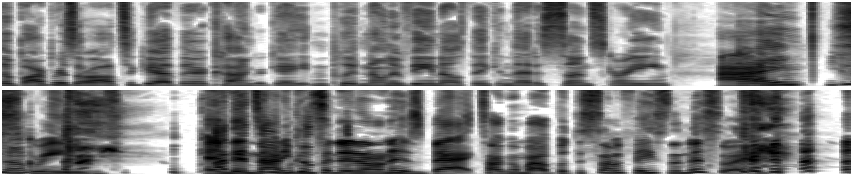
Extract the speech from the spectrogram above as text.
the barbers are all together, congregating, putting on a vino, thinking that is sunscreen. I Um, you know. screamed. I And then not too, even because- putting it on his back, talking about, but the sun facing this way.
